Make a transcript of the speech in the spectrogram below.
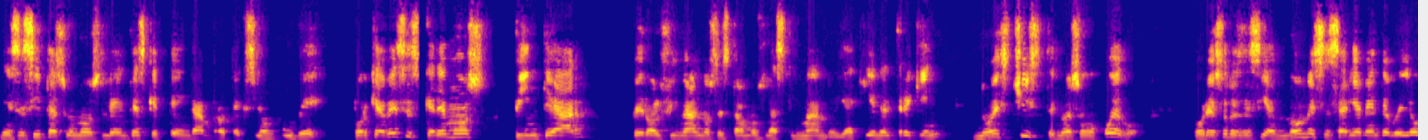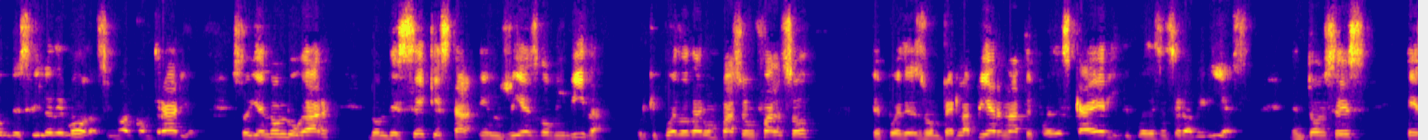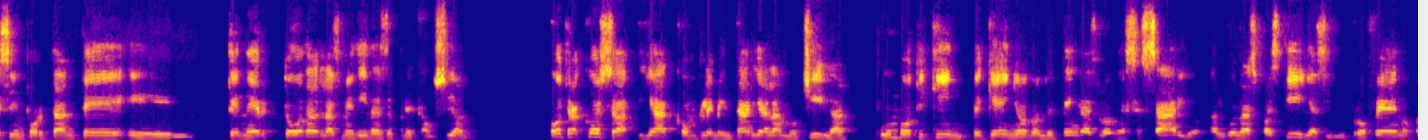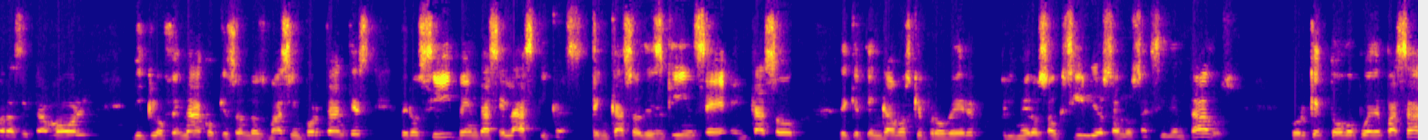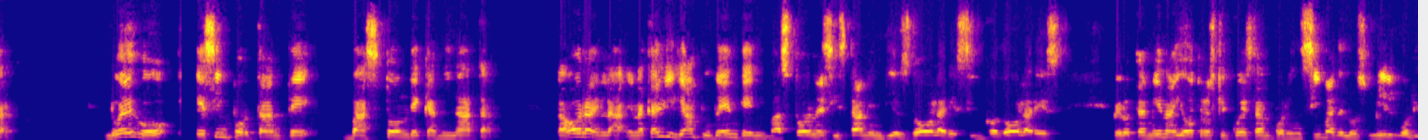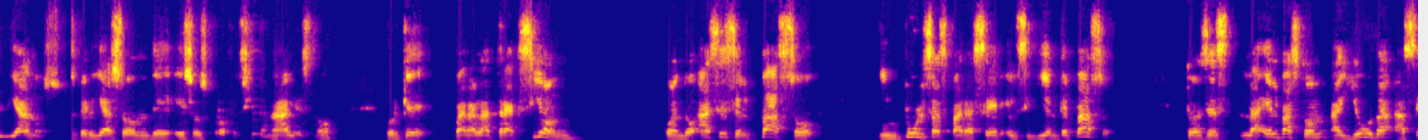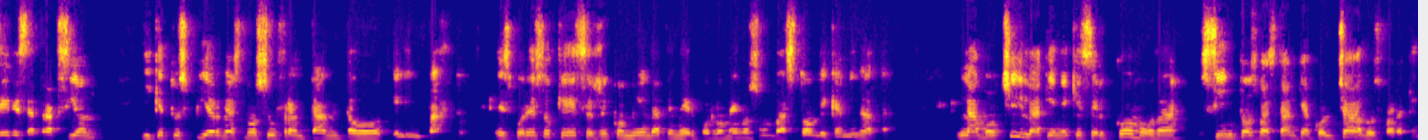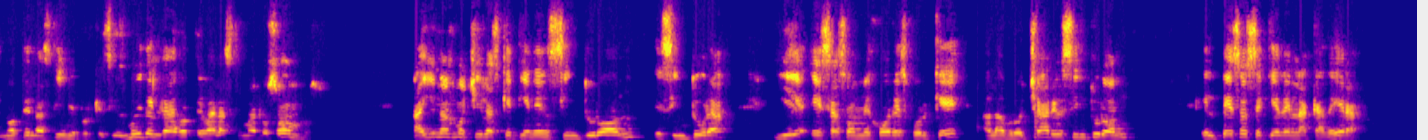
necesitas unos lentes que tengan protección UV, porque a veces queremos pintear, pero al final nos estamos lastimando. Y aquí en el trekking no es chiste, no es un juego. Por eso les decía, no necesariamente voy a ir a un desfile de moda, sino al contrario, estoy yendo un lugar donde sé que está en riesgo mi vida, porque puedo dar un paso en falso, te puedes romper la pierna, te puedes caer y te puedes hacer averías. Entonces, es importante eh, tener todas las medidas de precaución. Otra cosa ya complementaria a la mochila, un botiquín pequeño donde tengas lo necesario, algunas pastillas, ibuprofeno, paracetamol, diclofenaco, que son los más importantes, pero sí vendas elásticas en caso de esguince, en caso de que tengamos que proveer primeros auxilios a los accidentados, porque todo puede pasar. Luego es importante bastón de caminata. Ahora en la, en la calle Yampu venden bastones y están en 10 dólares, 5 dólares, pero también hay otros que cuestan por encima de los mil bolivianos, pero ya son de esos profesionales, ¿no? Porque para la tracción, cuando haces el paso, impulsas para hacer el siguiente paso. Entonces, el bastón ayuda a hacer esa tracción y que tus piernas no sufran tanto el impacto. Es por eso que se recomienda tener por lo menos un bastón de caminata. La mochila tiene que ser cómoda, cintos bastante acolchados para que no te lastime, porque si es muy delgado te va a lastimar los hombros. Hay unas mochilas que tienen cinturón de cintura y esas son mejores porque al abrochar el cinturón, el peso se queda en la cadera.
